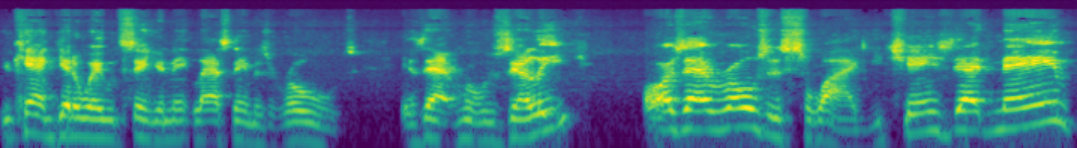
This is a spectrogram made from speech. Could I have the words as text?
You can't get away with saying your last name is Rose. Is that Roselli or is that Rose's swag? You changed that name?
